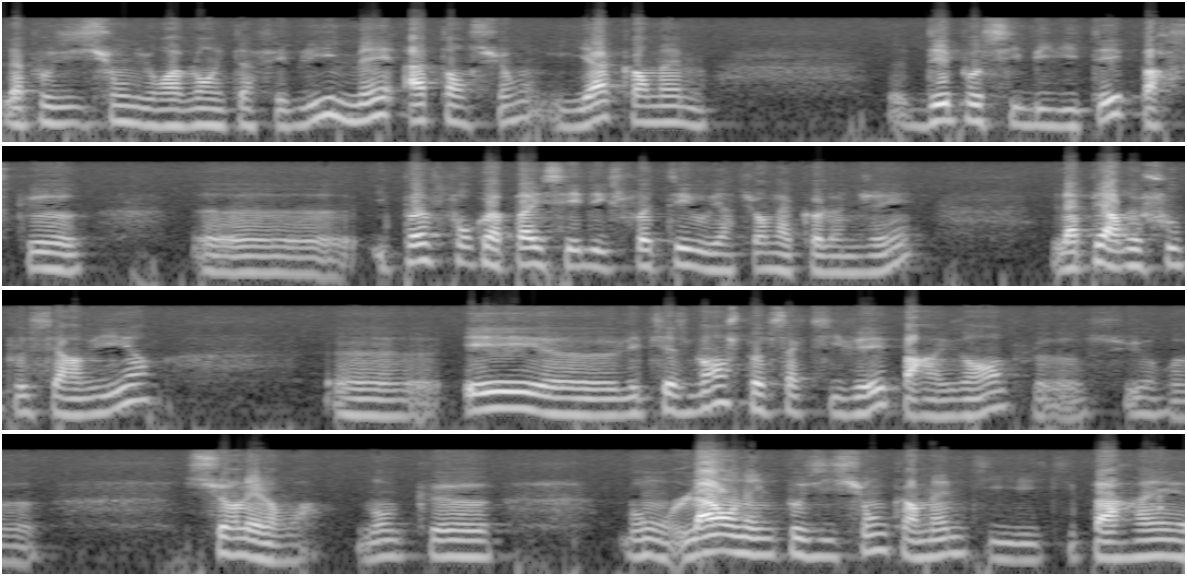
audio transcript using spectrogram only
La position du roi blanc est affaiblie, mais attention, il y a quand même des possibilités parce que euh, ils peuvent pourquoi pas essayer d'exploiter l'ouverture de la colonne G. La paire de fous peut servir euh, et euh, les pièces blanches peuvent s'activer par exemple sur, sur les rois. Donc bon là on a une position quand même qui, paraît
